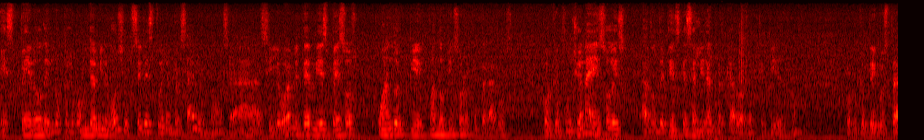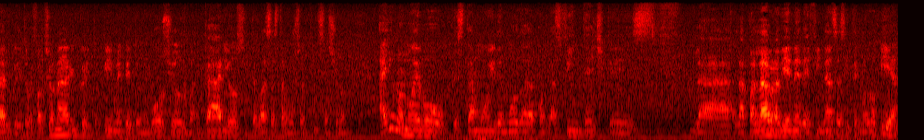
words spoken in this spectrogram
espero de lo que le voy a meter a mi negocio. Pues eres tú el empresario, ¿no? O sea, si le voy a meter 10 pesos, ¿cuándo, ¿cuándo pienso recuperarlos? Porque en función a eso es a donde tienes que salir al mercado a ver qué pides, ¿no? Por ejemplo, te digo, está el crédito refaccionario, crédito pyme, crédito negocios, bancarios, y te vas hasta bursatilización. Hay uno nuevo que está muy de moda con las fintech, que es la, la palabra viene de finanzas y tecnología,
